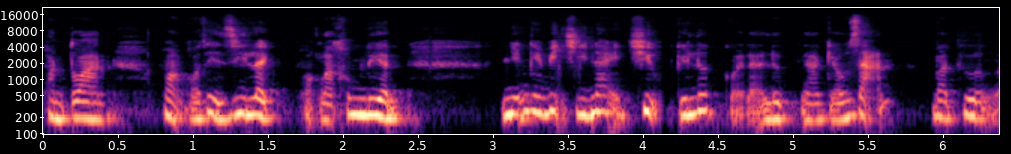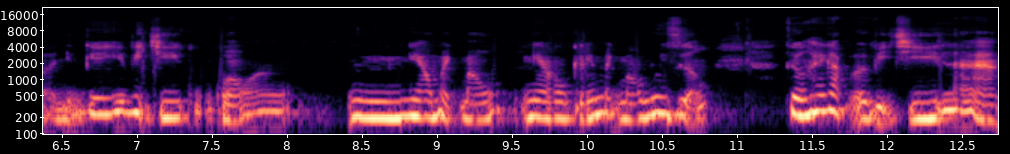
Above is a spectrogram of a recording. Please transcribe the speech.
hoàn toàn hoặc có thể di lệch hoặc là không liền. Những cái vị trí này chịu cái lực gọi là lực uh, kéo giãn và thường ở những cái vị trí cũng có ừ, nghèo mạch máu nghèo cái mạch máu nuôi dưỡng thường hay gặp ở vị trí là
